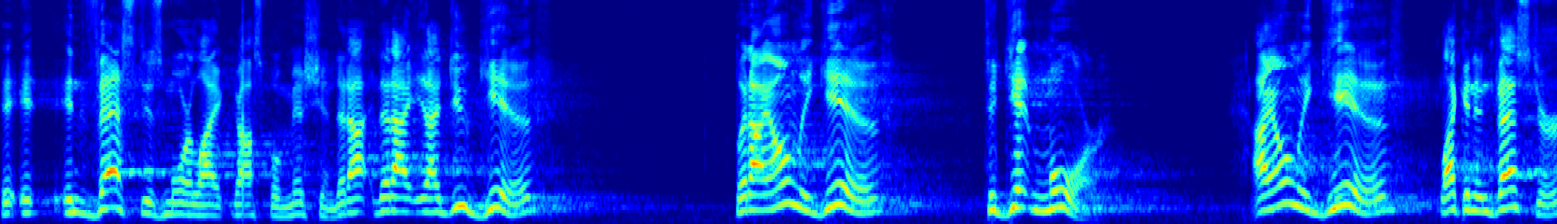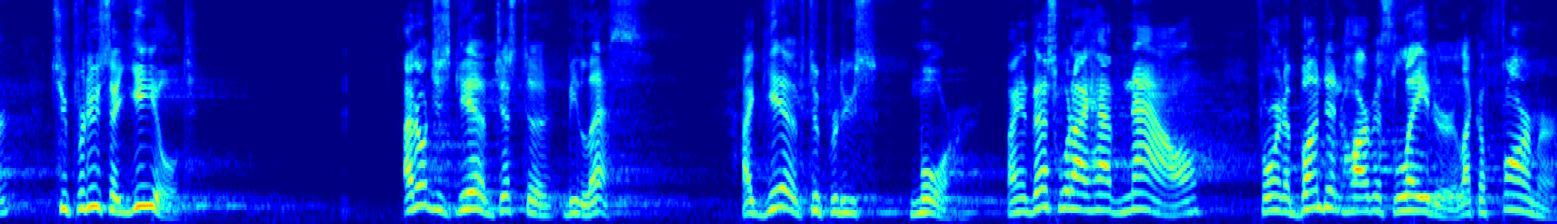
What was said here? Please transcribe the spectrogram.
It, it, invest is more like gospel mission. That I, that I, I do give, but I only give to get more. I only give like an investor to produce a yield. I don't just give just to be less, I give to produce more. I invest what I have now for an abundant harvest later, like a farmer.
